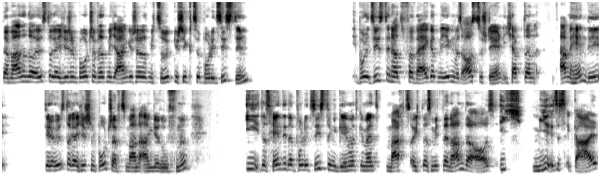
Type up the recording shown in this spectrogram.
Der Mann an der österreichischen Botschaft hat mich angeschaut, hat mich zurückgeschickt zur Polizistin. Die Polizistin hat verweigert, mir irgendwas auszustellen. Ich habe dann am Handy den österreichischen Botschaftsmann angerufen, ich das Handy der Polizistin gegeben und gemeint, macht's euch das miteinander aus. Ich, mir ist es egal.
